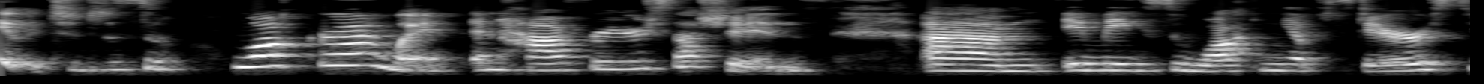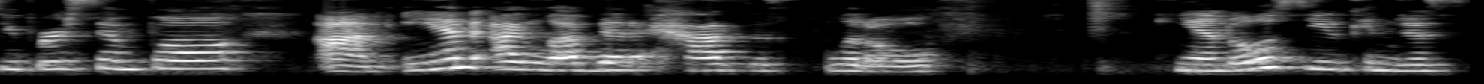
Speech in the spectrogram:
cute to just walk around with and have for your sessions. Um, it makes walking upstairs super simple. Um, and I love that it has this little handle so you can just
